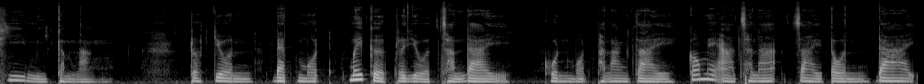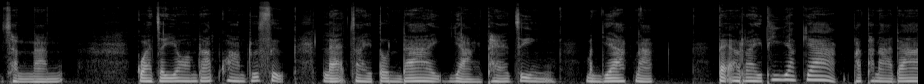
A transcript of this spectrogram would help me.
ที่มีกำลัง รถยนต์ แบตหมดไม่เกิดประโยชน์ชั้นใด คนหมดพลังใจก็ไม่อาจชนะใจตนได้ฉันนั้น กว่าจะยอมรับความรู้สึกและใจตนได้อย่างแท้จริง มันยากนักแต่อะไรที่ยาก ๆ พัฒนาได้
